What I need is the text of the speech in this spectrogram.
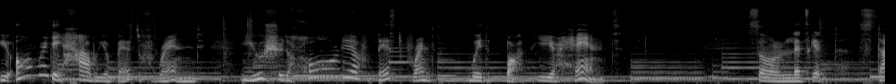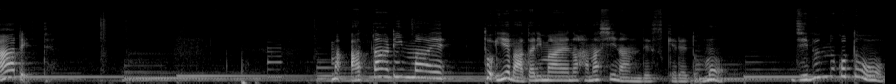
you already have your best friend, you should hold your best friend with both your hands. So let's get started. まあ、当たり前といえば当たり前の話なんですけれども自分のことを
